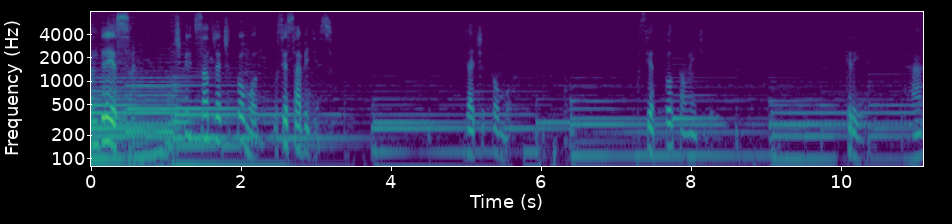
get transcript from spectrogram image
Andressa, o Espírito Santo já te tomou. Você sabe disso. Já te tomou. Você é totalmente dele. Creia, tá?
